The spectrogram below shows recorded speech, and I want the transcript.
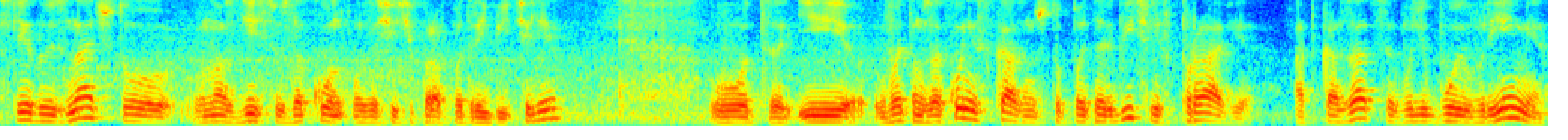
следует знать, что у нас действует закон о защите прав потребителей, вот. И в этом законе сказано, что потребитель вправе отказаться в любое время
